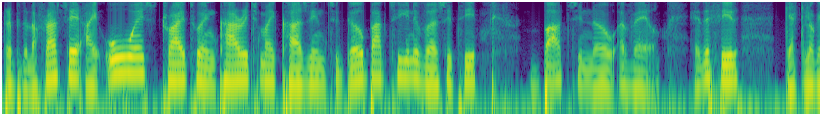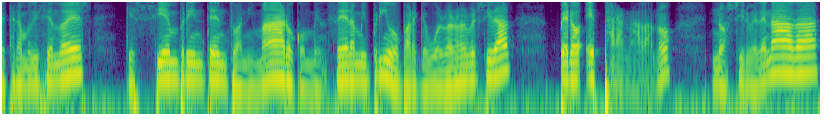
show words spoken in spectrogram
Repito la frase I always try to encourage my cousin to go back to university, but to no avail. Es decir, que aquí lo que estaremos diciendo es que siempre intento animar o convencer a mi primo para que vuelva a la universidad, pero es para nada, ¿no? No sirve de nada,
